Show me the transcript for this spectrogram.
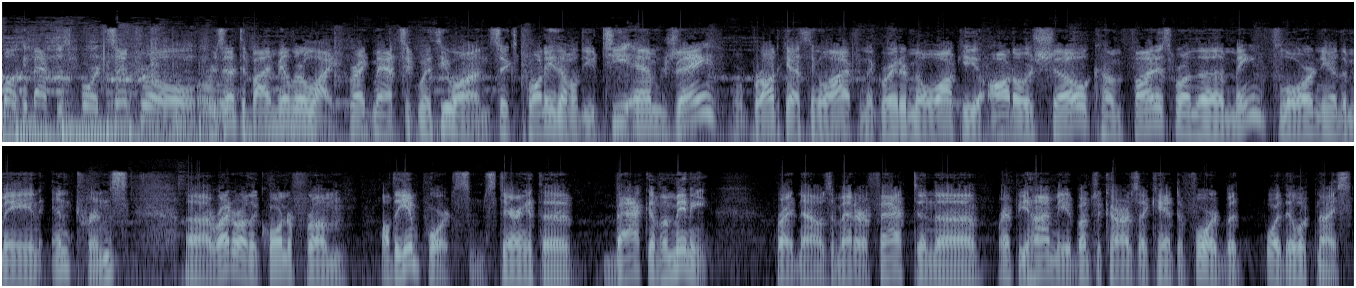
Welcome back to Sports Central, presented by Miller Lite. Greg Matzek with you on 620 WTMJ. We're broadcasting live from the Greater Milwaukee Auto Show. Come find us. We're on the main floor near the main entrance, uh, right around the corner from all the imports. I'm staring at the back of a Mini right now, as a matter of fact, and uh, right behind me, a bunch of cars I can't afford, but boy, they look nice.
